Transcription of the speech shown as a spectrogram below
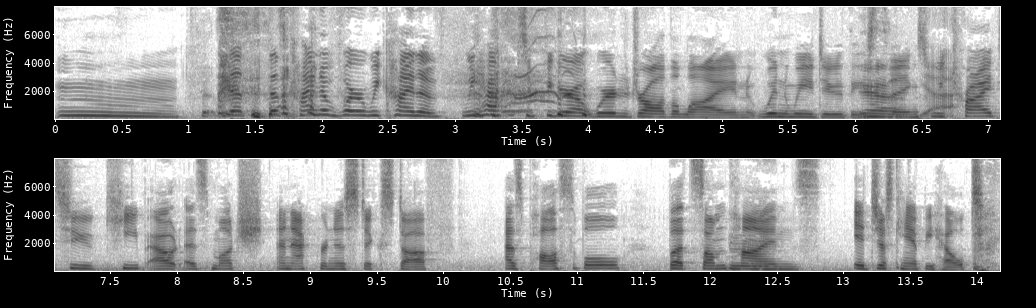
mm, that, that's kind of where we kind of we have to figure out where to draw the line when we do these Yeah. things. We try to keep out as much anachronistic stuff as possible, but sometimes mm. It just can't be helped.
